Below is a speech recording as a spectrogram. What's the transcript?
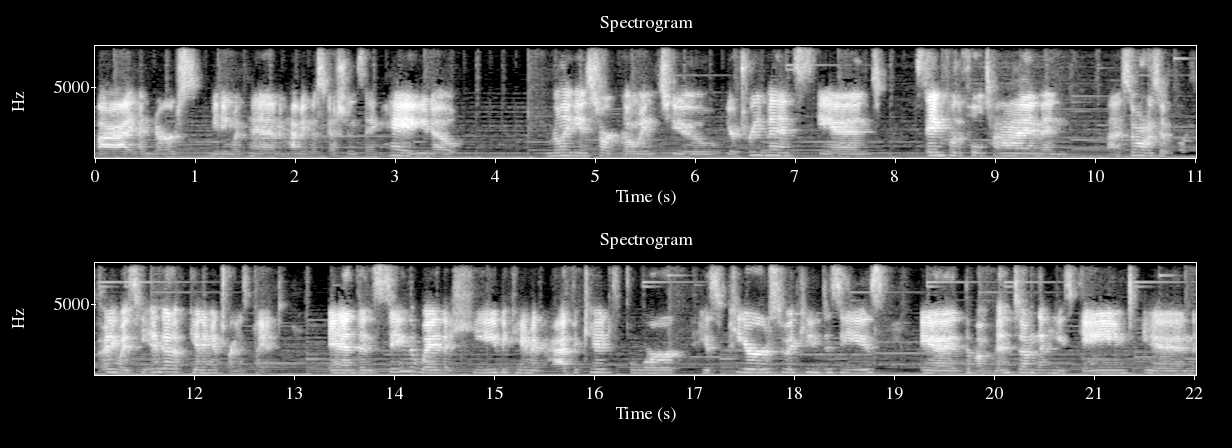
by a nurse meeting with him and having discussions saying, hey, you know, you really need to start going to your treatments and staying for the full time and uh, so on and so forth. So anyways, he ended up getting a transplant. And then seeing the way that he became an advocate for his peers who had kidney disease and the momentum that he's gained in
